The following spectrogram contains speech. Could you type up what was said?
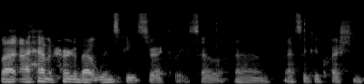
but I haven't heard about wind speeds directly. So um, that's a good question.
